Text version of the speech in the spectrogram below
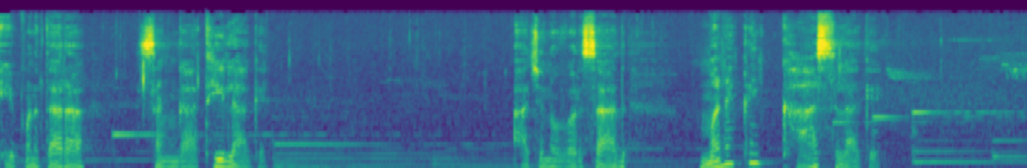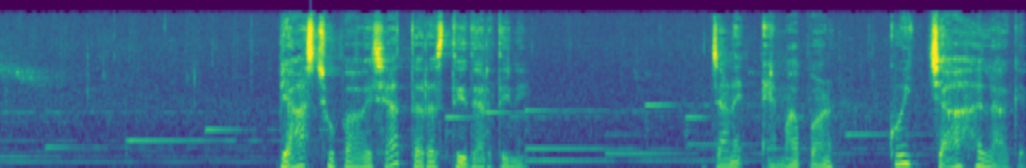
એ પણ તારા સંગાથી લાગે. આજનો વરસાદ મને કંઈ ખાસ લાગે. પ્યાસ છુપાવે છે આ તરસતી ધરતીની. જાણે એમાં પણ કોઈ ચાહ લાગે.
